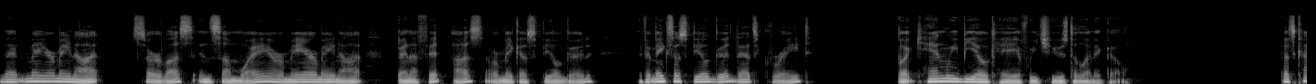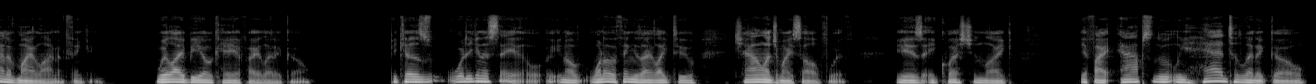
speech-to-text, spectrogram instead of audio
that may or may not serve us in some way or may or may not benefit us or make us feel good. If it makes us feel good, that's great. But can we be okay if we choose to let it go? That's kind of my line of thinking. Will I be okay if I let it go? Because what are you going to say? You know, one of the things I like to challenge myself with is a question like if I absolutely had to let it go,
